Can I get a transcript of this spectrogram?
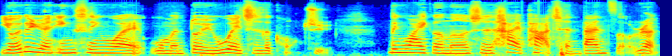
有一个原因是因为我们对于未知的恐惧，另外一个呢是害怕承担责任。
